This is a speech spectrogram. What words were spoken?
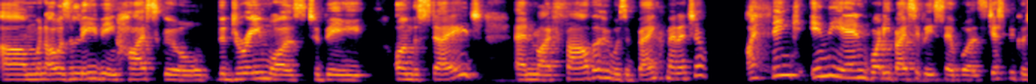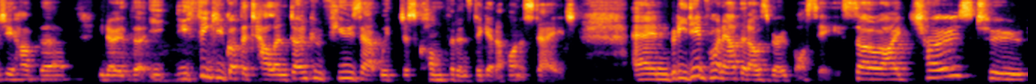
Um, when I was leaving high school, the dream was to be on the stage. And my father, who was a bank manager, I think in the end, what he basically said was just because you have the, you know, the you think you've got the talent, don't confuse that with just confidence to get up on a stage. And but he did point out that I was very bossy. So I chose to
